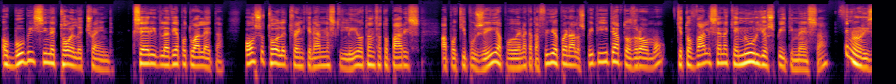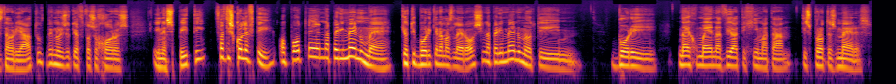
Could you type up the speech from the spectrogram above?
ο μπούμπις είναι toilet trained. Ξέρει δηλαδή από τουαλέτα. Όσο toilet trained και να είναι ένα σκυλί, όταν θα το πάρεις από εκεί που ζει, από ένα καταφύγιο, από ένα άλλο σπίτι, είτε από το δρόμο και το βάλεις σε ένα καινούριο σπίτι μέσα, δεν γνωρίζει τα ωριά του, δεν γνωρίζει ότι αυτός ο χώρος είναι σπίτι, θα δυσκολευτεί. Οπότε να περιμένουμε και ότι μπορεί και να μας λερώσει, να περιμένουμε ότι μπορεί να έχουμε ένα-δύο ατυχήματα τις πρώτες μέρες.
